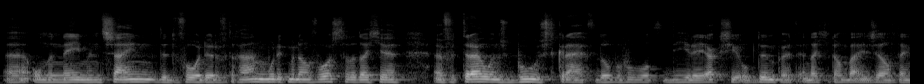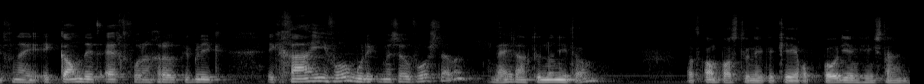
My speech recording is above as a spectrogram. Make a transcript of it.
Eh, ondernemend zijn, ervoor durven te gaan. Moet ik me dan voorstellen dat je een vertrouwensboost krijgt door bijvoorbeeld die reactie op Dumpert en dat je dan bij jezelf denkt van hé, ik kan dit echt voor een groot publiek. Ik ga hiervoor, moet ik het me zo voorstellen? Nee, dat toen nog niet hoor. Dat kwam pas toen ik een keer op het podium ging staan.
